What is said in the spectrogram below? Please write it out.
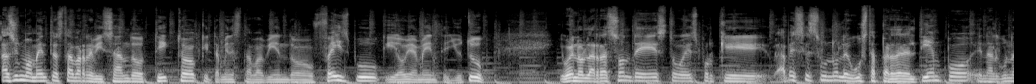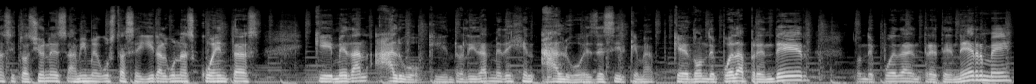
Hace un momento estaba revisando TikTok y también estaba viendo Facebook y obviamente YouTube. Y bueno, la razón de esto es porque a veces uno le gusta perder el tiempo, en algunas situaciones a mí me gusta seguir algunas cuentas que me dan algo, que en realidad me dejen algo, es decir, que, me, que donde pueda aprender, donde pueda entretenerme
